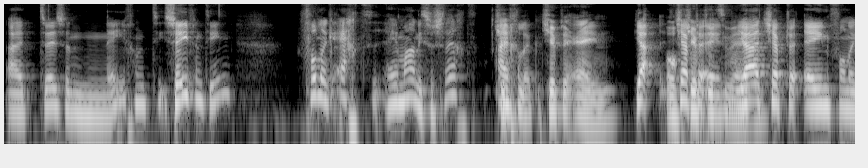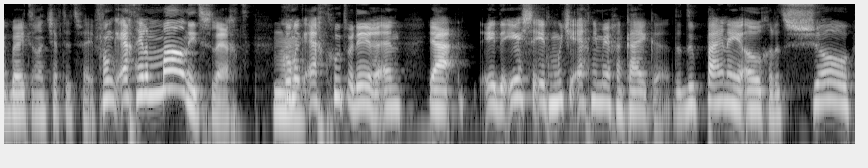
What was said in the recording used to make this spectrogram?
uit 2019, 17, vond ik echt helemaal niet zo slecht. Eigenlijk. Chapter 1. Ja, Of chapter, chapter 1. twee. Ja, chapter 1 vond ik beter dan chapter 2. Vond ik echt helemaal niet slecht. Kon ik echt goed waarderen. En ja, de eerste It moet je echt niet meer gaan kijken. Dat doet pijn aan je ogen. Dat is zo,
